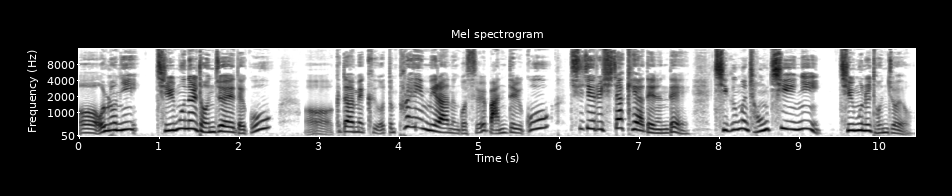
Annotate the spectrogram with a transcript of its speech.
어 언론이 질문을 던져야 되고 어, 그 다음에 그 어떤 프레임이라는 것을 만들고 취재를 시작해야 되는데 지금은 정치인이 질문을 던져요.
